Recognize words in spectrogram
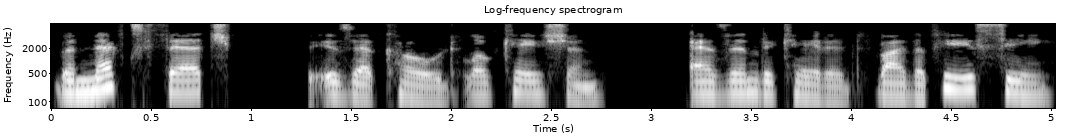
The next fetch is at code location, as indicated by the PC.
